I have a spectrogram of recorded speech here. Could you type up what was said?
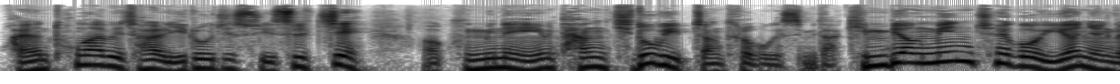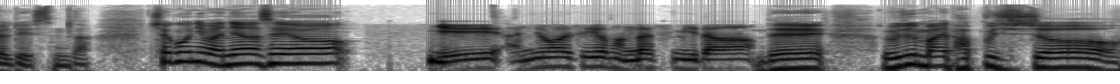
과연 통합이 잘 이루어질 수 있을지 어, 국민의힘 당 지도부 입장 들어보겠습니다. 김병민 최고위원 연결돼 있습니다. 최고님 안녕하세요. 예, 안녕하세요. 반갑습니다. 네, 요즘 많이 바쁘시죠?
